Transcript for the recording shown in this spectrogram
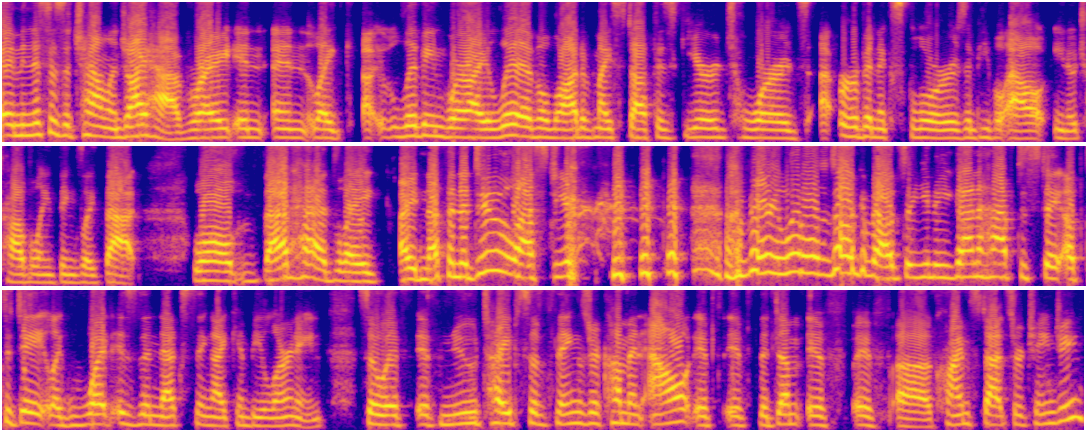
I mean, this is a challenge I have, right? And and like uh, living where I live, a lot of my stuff is geared towards uh, urban explorers and people out, you know, traveling, things like that. Well, that had like I had nothing to do last year, very little to talk about. So you know, you kind of have to stay up to date. Like, what is the next thing I can be learning? So if if new types of things are coming out, if if the dump if if uh, crime stats are changing,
